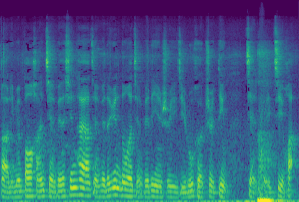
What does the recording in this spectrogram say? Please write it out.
啊，里面包含减肥的心态啊、减肥的运动啊、减肥的饮食以及如何制定减肥计划。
